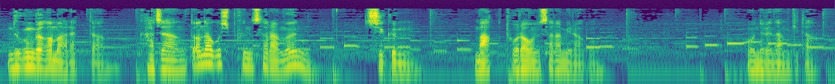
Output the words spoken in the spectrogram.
누군가가 말했다. 가장 떠나고 싶은 사람은 지금 막 돌아온 사람이라고. 오늘의 남기다.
